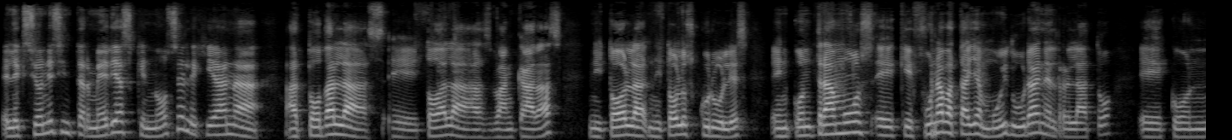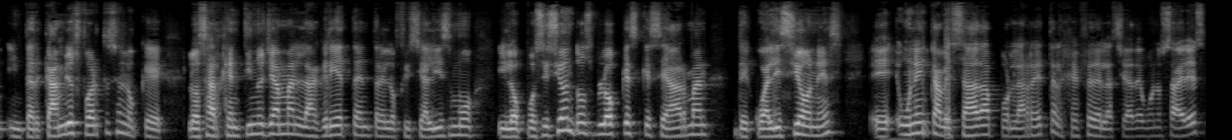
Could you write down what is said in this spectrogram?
elecciones intermedias que no se elegían a, a todas, las, todas las bancadas, ni, ni todos los curules, encontramos eh, que fue una batalla muy dura en el relato, eh, con intercambios fuertes en lo que los argentinos llaman la grieta entre el oficialismo y la oposición, dos bloques que se arman de coaliciones eh, una encabezada por la reta, el jefe de la ciudad de Buenos Aires,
